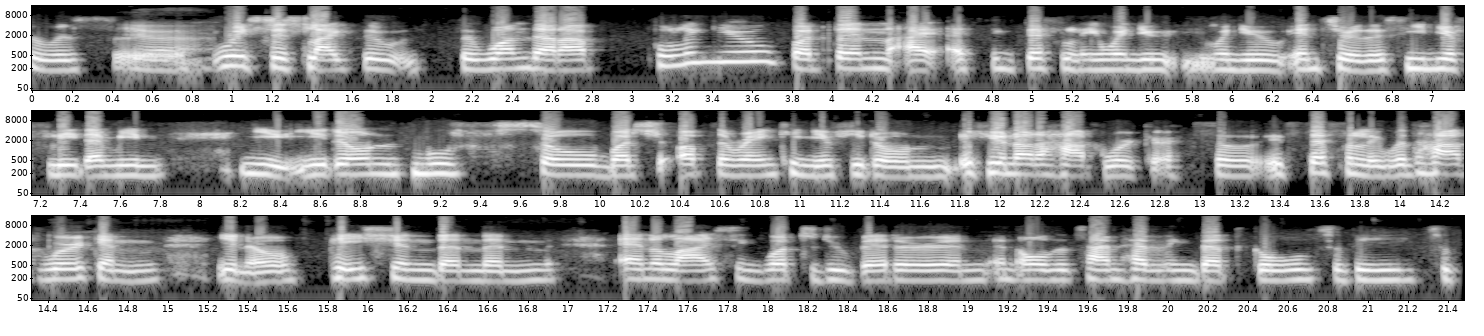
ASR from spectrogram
who is, uh, yeah. which is like the the one that are pulling you. But then I, I think definitely when you when you enter the senior fleet, I mean, you you don't move so much up the ranking if you don't if you're not a hard worker. So it's definitely with hard work and you know patient and then analyzing what to do better and, and all the time having that goal to be to,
